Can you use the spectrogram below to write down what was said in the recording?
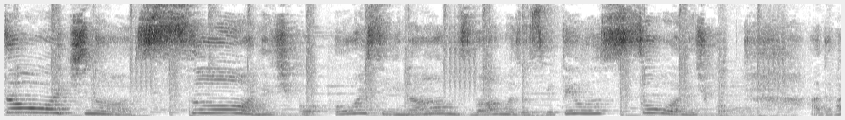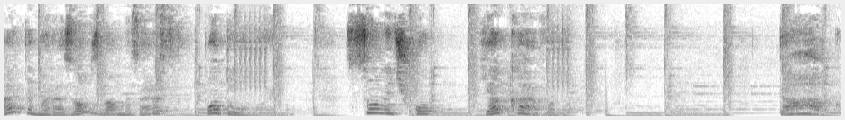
Точно, сонечко! Ось і нам з вами засвітило сонечко. А давайте ми разом з вами зараз подумаємо. Сонечко, яке воно? Так,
